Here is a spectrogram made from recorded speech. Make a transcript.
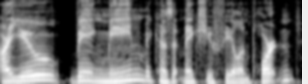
Are you being mean because it makes you feel important?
